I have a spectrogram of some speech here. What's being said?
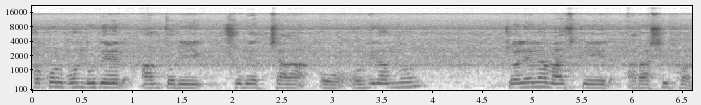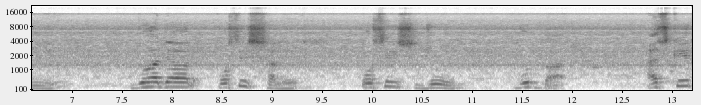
সকল বন্ধুদের আন্তরিক শুভেচ্ছা ও অভিনন্দন। চলে এলাম আজকের রাশিফল নিয়ে। দু হাজার পঁচিশ সালের পঁচিশ জুন, বুধবার। আজকের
